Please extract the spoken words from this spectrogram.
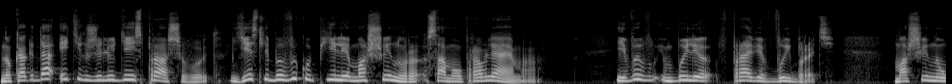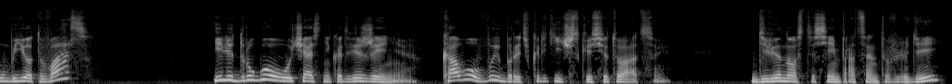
Но когда этих же людей спрашивают, если бы вы купили машину самоуправляемую, и вы были вправе выбрать, машина убьет вас или другого участника движения, кого выбрать в критической ситуации? 97% людей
